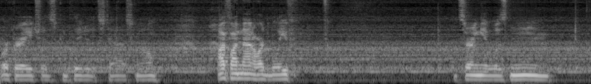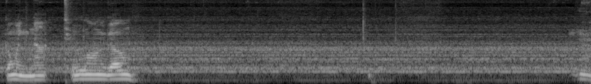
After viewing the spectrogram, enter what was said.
Worker H has completed its task, know. I find that hard to believe. Considering it was mm, going not too long ago.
